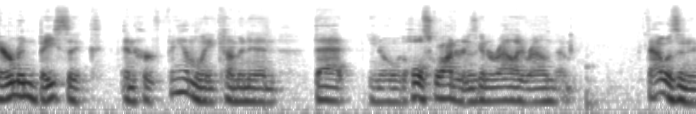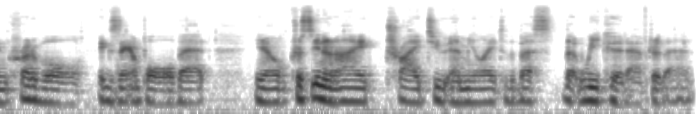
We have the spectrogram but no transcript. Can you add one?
airman basic and her family coming in that you know the whole squadron is going to rally around them that was an incredible example that you know Christina and I tried to emulate to the best that we could after that.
